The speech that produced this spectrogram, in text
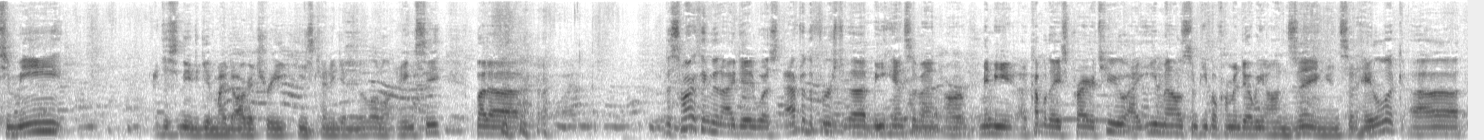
to me, I just need to give my dog a treat. He's kind of getting a little angsty, but. Uh, the smart thing that I did was after the first uh, Behance event, or maybe a couple days prior to, I emailed some people from Adobe on XING and said, "Hey, look, uh,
